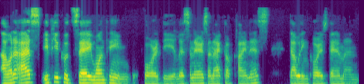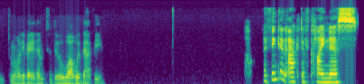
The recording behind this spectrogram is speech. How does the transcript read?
I want to ask if you could say one thing for the listeners, an act of kindness that would encourage them and motivate them to do, what would that be? I think an act of kindness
